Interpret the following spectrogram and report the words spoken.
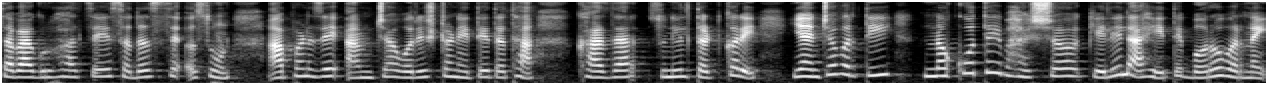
सभागृहाचे सदस्य असून आपण जे आमच्या वरिष्ठ नेते तथा खासदार सुनील तटकरे यांच्यावरती नको ते भाष्य केलेलं आहे ते बरोबर नाही.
